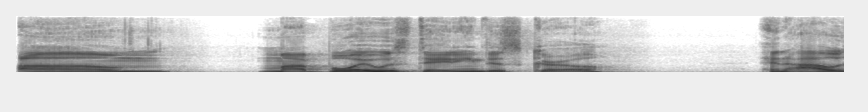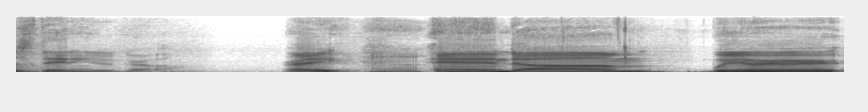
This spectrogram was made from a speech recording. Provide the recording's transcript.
um, my boy was dating this girl, and I was dating a girl, right? And um, we were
